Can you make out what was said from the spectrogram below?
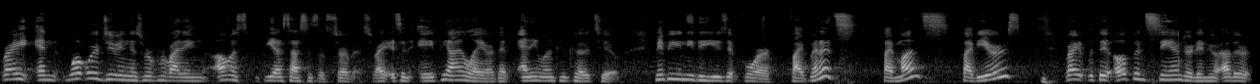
right? And what we're doing is we're providing almost BSS as a service, right? It's an API layer that anyone can code to. Maybe you need to use it for five minutes, five months, five years, right? With the open standard and your other,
